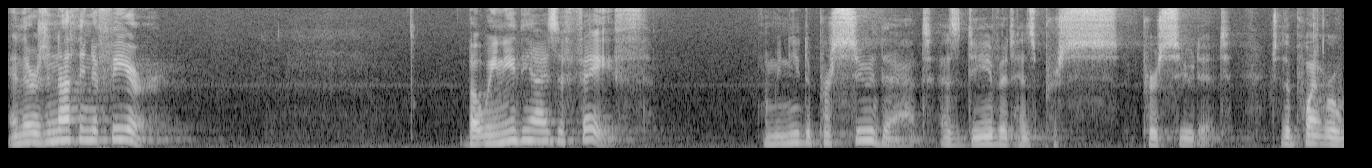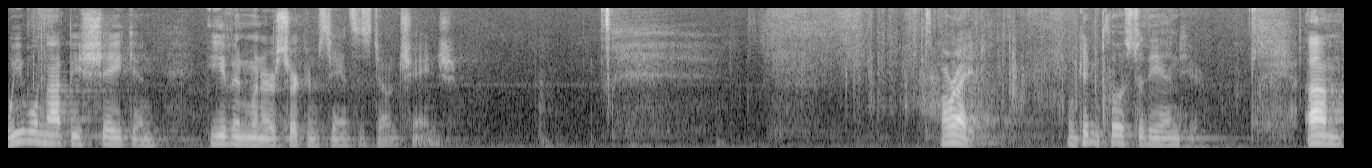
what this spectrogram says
and there's nothing to fear. But we need the eyes of faith, and we need to pursue that as David has pers- pursued it, to the point where we will not be shaken even when our circumstances don't change. All right, we're getting close to the end here. Um,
